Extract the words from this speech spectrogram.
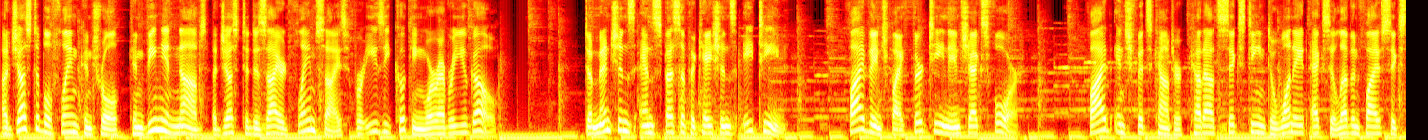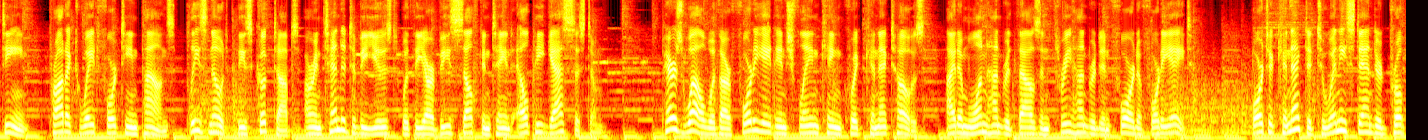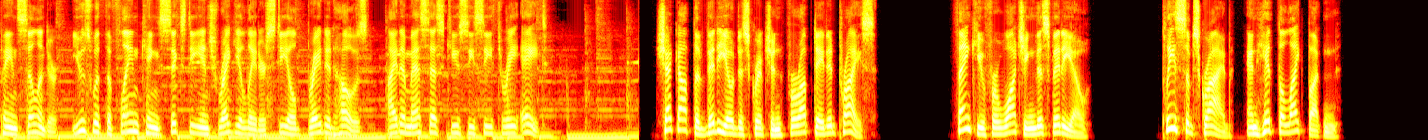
Adjustable flame control, convenient knobs adjust to desired flame size for easy cooking wherever you go. Dimensions and specifications 18. 5 inch by 13 inch x 4. 5 inch fits counter cutout 16 to 18 x 11 5 16. Product weight 14 pounds. Please note these cooktops are intended to be used with the RV's self-contained LP gas system. Pairs well with our 48 inch Flame King Quick Connect hose, item 100,304 to 48. Or to connect it to any standard propane cylinder, use with the Flame King 60-inch regulator steel braided hose, item SSQCC38. Check out the video description for updated price. Thank you for watching this video. Please subscribe and hit the like button.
